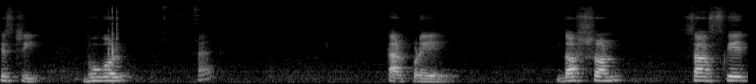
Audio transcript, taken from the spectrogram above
হিস্ট্রি ভূগোল হ্যাঁ? তারপরে দর্শন, সংস্কৃত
